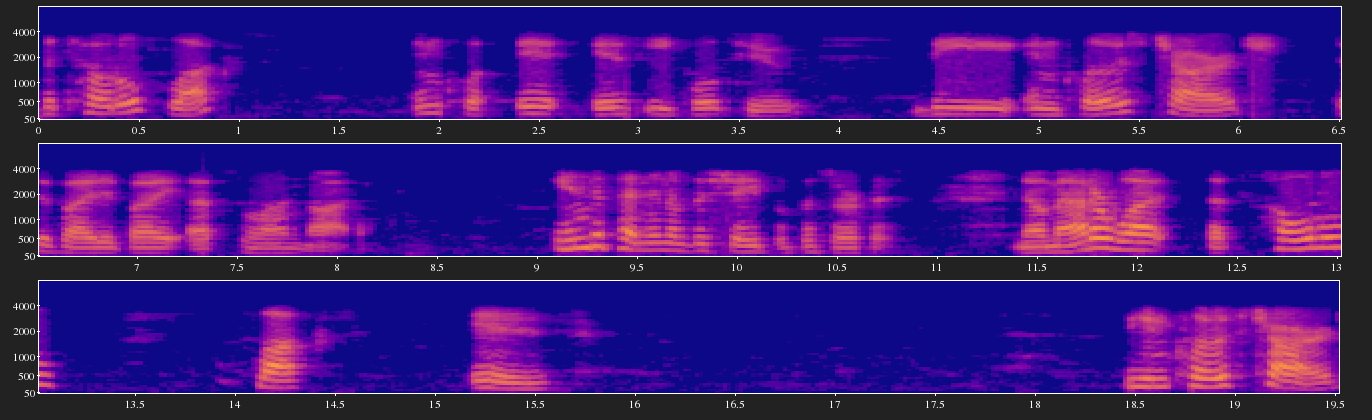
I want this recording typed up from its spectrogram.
the total flux is equal to the enclosed charge divided by epsilon naught, independent of the shape of the surface. No matter what, the total flux is the enclosed charge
